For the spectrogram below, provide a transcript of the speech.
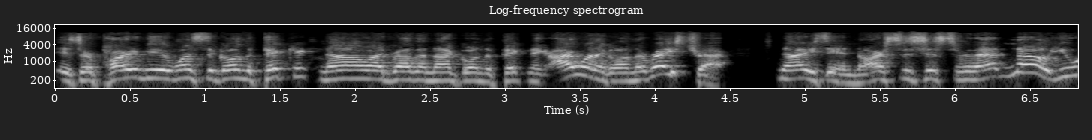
is there a part of you that wants to go on the picnic no i'd rather not go on the picnic i want to go on the racetrack now he's a narcissist for that no you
